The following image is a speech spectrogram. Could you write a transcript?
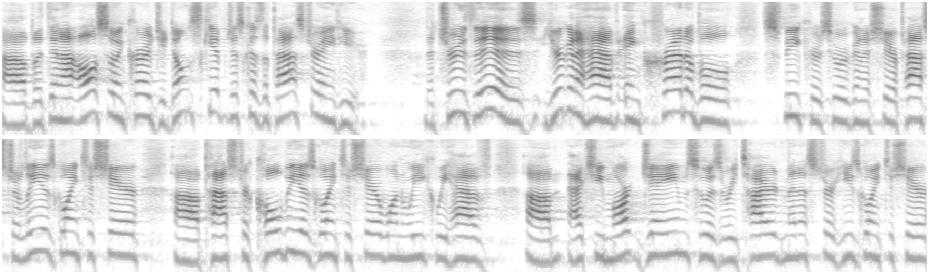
Uh, but then I also encourage you don't skip just because the pastor ain't here. The truth is, you're going to have incredible speakers who are going to share. Pastor Lee is going to share. Uh, Pastor Colby is going to share one week. We have um, actually Mark James, who is a retired minister. He's going to share.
